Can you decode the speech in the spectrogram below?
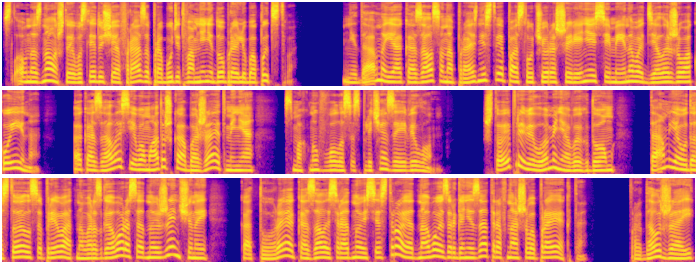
словно знал, что его следующая фраза пробудет во мне недоброе любопытство. Недавно я оказался на празднестве по случаю расширения семейного дела Жоакуина. Оказалось, его матушка обожает меня, смахнув волосы с плеча, заявил он. Что и привело меня в их дом. Там я удостоился приватного разговора с одной женщиной, которая оказалась родной сестрой одного из организаторов нашего проекта. Продолжай.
